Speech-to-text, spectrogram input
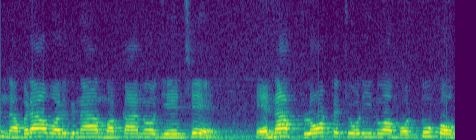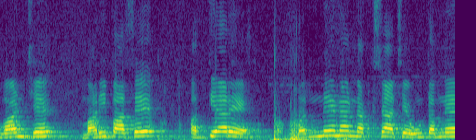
નબળા વર્ગના મકાનો જે છે, એના પ્લોટ ચોરીનું આ મોટું કૌભાંડ છે. મારી પાસે અત્યારે બંનેના નકશા છે. હું તમને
